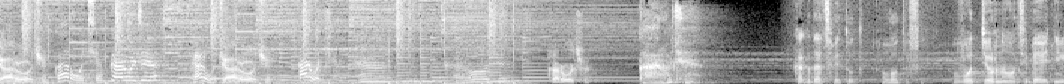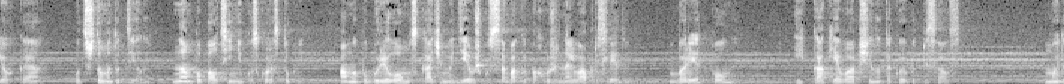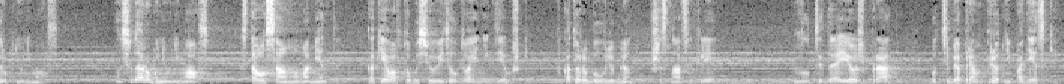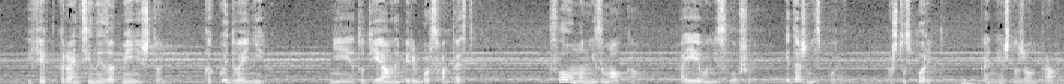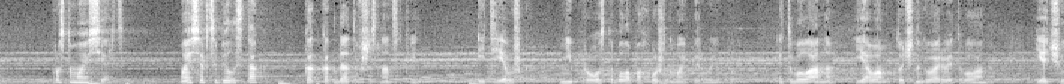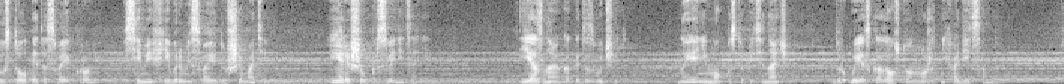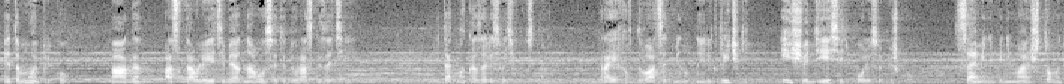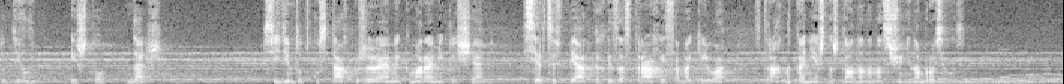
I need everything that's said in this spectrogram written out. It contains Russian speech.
Короче. Короче. Короче. Короче. Короче. Короче. Короче. Короче. Короче. Когда цветут лотосы. Вот дернула тебя ведь нелегкая, а? Вот что мы тут делаем? Нам по полтиннику скоро стукнет. А мы по бурелому скачем и девушку с собакой, похожей на льва, преследуем. Бред полный. И как я вообще на такое подписался? Мой друг не унимался. Он всю дорогу не унимался. С того самого момента, как я в автобусе увидел двойник девушки, в которой был влюблен в 16 лет. Ну ты даешь, брат. Вот тебя прям прет не по-детски. Эффект карантина и затмений, что ли? Какой двойник? Не, тут явный перебор с фантастикой. Словом, он не замолкал, а я его не слушал и даже не спорил. А что спорить-то? Конечно же, он прав. Просто мое сердце. Мое сердце билось так, как когда-то в 16 лет. И девушка не просто была похожа на мою первую любовь. Это была она. Я вам точно говорю, это была она. Я чувствовал это своей кровью, всеми фибрами своей души, мать. И я решил проследить за ней. Я знаю, как это звучит, но я не мог поступить иначе. Другу я сказал, что он может не ходить со мной. Это мой прикол. Ага, оставлю я тебя одного с этой дурацкой затеей. И так мы оказались в этих кустах, проехав 20 минут на электричке и еще 10 по лесу пешком, сами не понимая, что мы тут делаем и что дальше. Сидим тут в кустах, пожираемые комарами и клещами, сердце в пятках из-за страха и собаки льва. Странно, конечно, что она на нас еще не набросилась.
